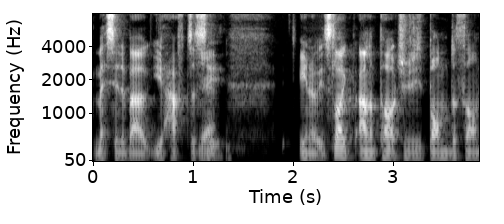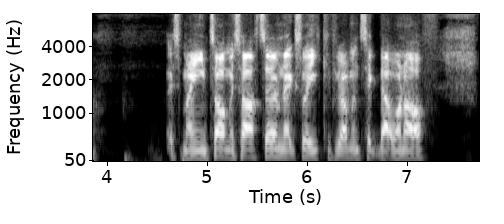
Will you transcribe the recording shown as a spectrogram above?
messing about you have to Yeah. sit you know it's like Alan Partridge's Bondathon it's main Tom. It's half term next week. If you haven't ticked that one off,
